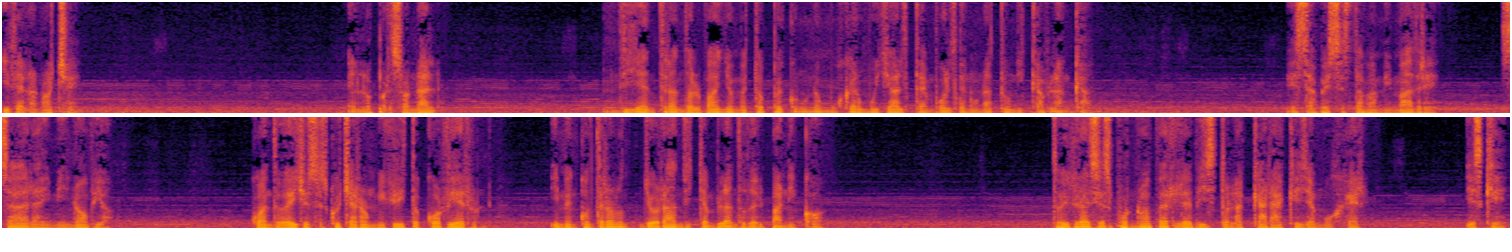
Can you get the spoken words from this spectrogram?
y de la noche. En lo personal, un día entrando al baño me topé con una mujer muy alta envuelta en una túnica blanca. Esa vez estaba mi madre, Sara y mi novio. Cuando ellos escucharon mi grito, corrieron y me encontraron llorando y temblando del pánico. Doy gracias por no haberle visto la cara a aquella mujer. Y es que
